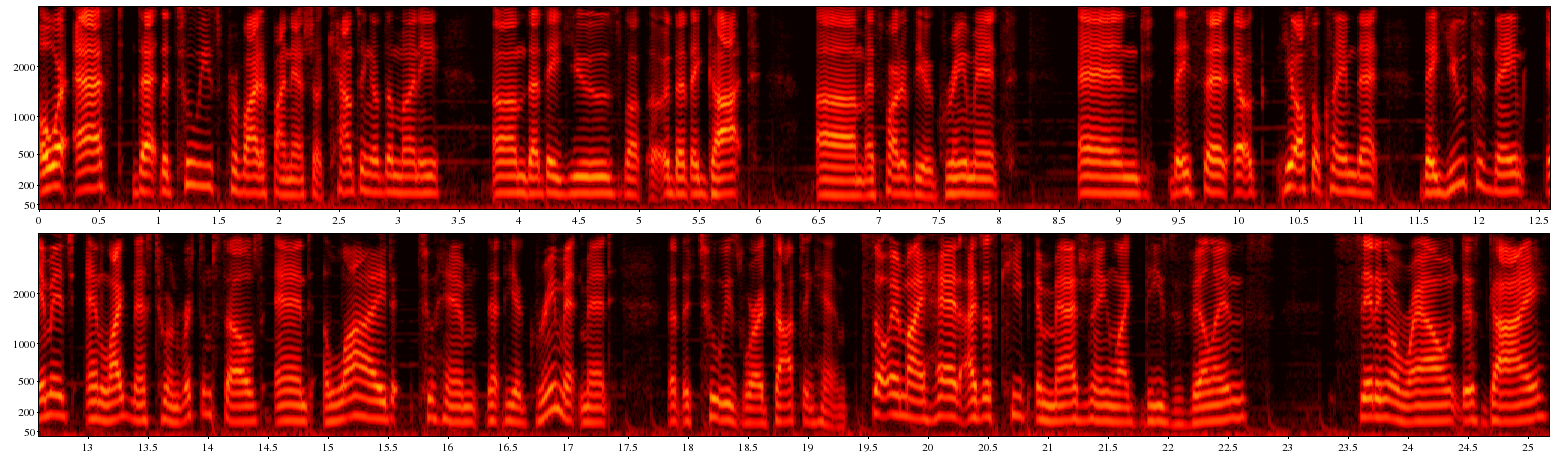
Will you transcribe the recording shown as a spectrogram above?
Oher asked that the Tuohys provide a financial accounting of the money um, that they used, but uh, that they got um, as part of the agreement. And they said uh, he also claimed that they used his name, image, and likeness to enrich themselves and lied to him that the agreement meant that the Tuohys were adopting him. So in my head, I just keep imagining like these villains sitting around this guy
